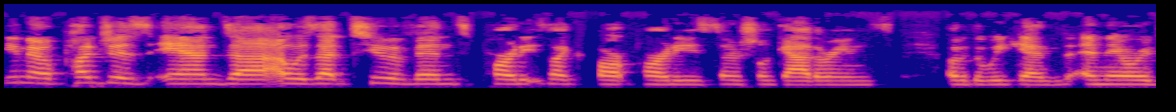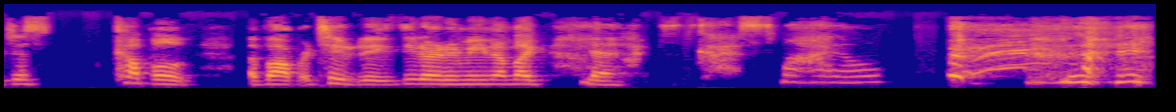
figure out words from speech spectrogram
you know, punches. And uh, I was at two events, parties, like art parties, social gatherings over the weekend, and there were just a couple of opportunities. You know what I mean? I'm like, yeah I just gotta smile.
